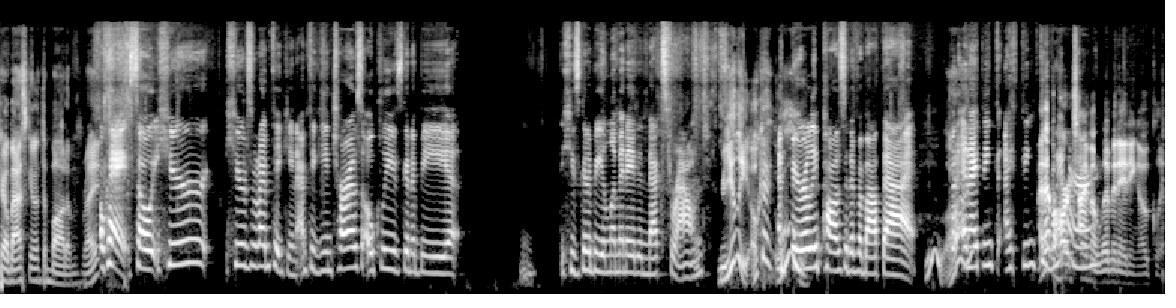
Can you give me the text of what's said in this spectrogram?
Carole Baskin at the bottom, right? Okay, so here here's what I'm thinking. I'm thinking Charles Oakley is going to be he's going to be eliminated next round. Really? Okay. I'm Ooh. fairly positive about that. Ooh, all But, and. I think I think I'd the have a hard time eliminating Oakley.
